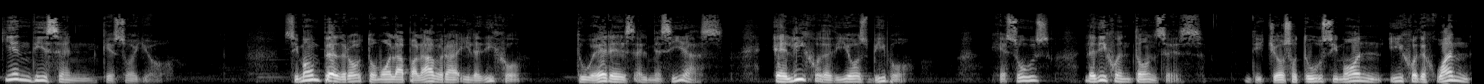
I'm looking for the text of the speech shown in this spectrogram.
¿Quién dicen que soy yo? Simón Pedro tomó la palabra y le dijo, Tú eres el Mesías, el Hijo de Dios vivo. Jesús le dijo entonces, Dichoso tú, Simón, hijo de Juan,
